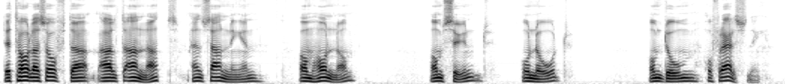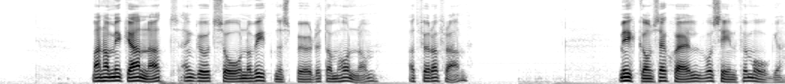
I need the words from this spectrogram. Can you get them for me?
Det talas ofta allt annat än sanningen om honom, om synd och nåd, om dom och frälsning. Man har mycket annat än Guds son och vittnesbördet om honom att föra fram. Mycket om sig själv och sin förmåga.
